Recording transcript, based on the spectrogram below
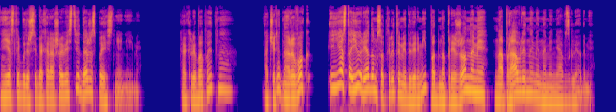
если будешь себя хорошо вести, даже с пояснениями. Как любопытно. Очередной рывок, и я стою рядом с открытыми дверьми под напряженными, направленными на меня взглядами.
